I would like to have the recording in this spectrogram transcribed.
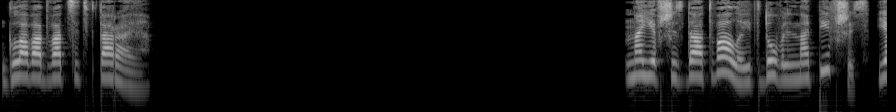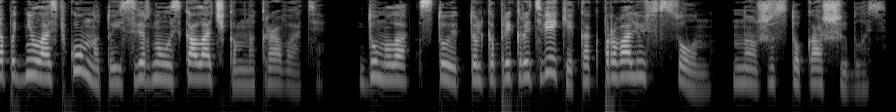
Глава двадцать вторая Наевшись до отвала и вдоволь напившись, я поднялась в комнату и свернулась калачиком на кровати. Думала, стоит только прикрыть веки, как провалюсь в сон, но жестоко ошиблась.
